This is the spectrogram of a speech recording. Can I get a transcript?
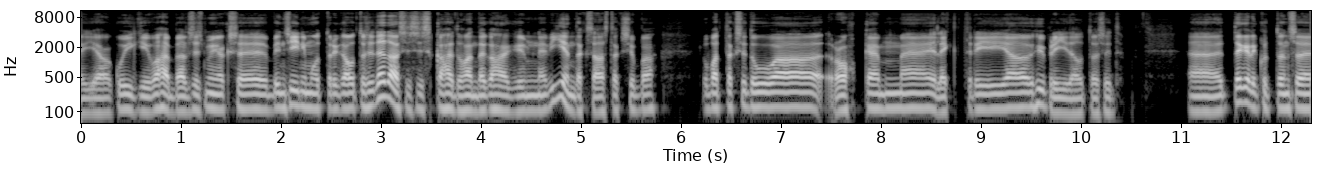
ja kuigi vahepeal siis müüakse bensiinimootoriga autosid edasi, siis kahe tuhande kahekümne viiendaks aastaks juba lubatakse tuua rohkem elektri- ja hübriidautosid. Tegelikult on see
